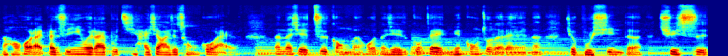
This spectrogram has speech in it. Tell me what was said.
然后后来，但是因为来不及，海啸还是冲过来了。那那些志工们或那些工在里面工作的人员呢，就不幸的去世。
